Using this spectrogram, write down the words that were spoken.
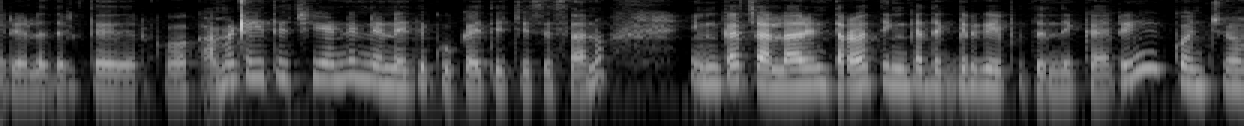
ఏరియాలో దొరుకుతాయి దొరకవు. కామెంట్ అయితే చేయండి. నేనైతే కుక్ అయితే చేసేసాను. ఇంకా చల్లారిన తర్వాత ఇంకా దగ్గరగా అయిపోతుంది కర్రీ. కొంచెం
